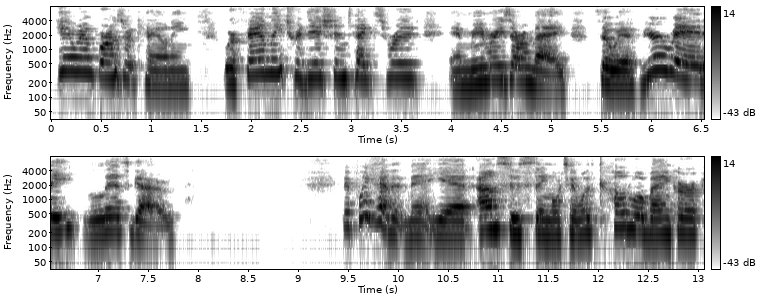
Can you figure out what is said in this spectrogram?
here in Brunswick County, where family tradition takes root and memories are made. So if you're ready, let's go. If we haven't met yet, I'm Sue Singleton with Coldwell Banker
